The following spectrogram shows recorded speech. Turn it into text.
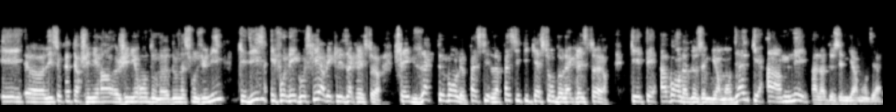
et euh, les secrétaires généraux, généraux de, de Nations Unies qui disent il faut négocier avec les agresseurs. C'est exactement le, la pacification de l'agresseur qui était avant la deuxième guerre mondiale qui a amené à la deuxième guerre mondiale.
